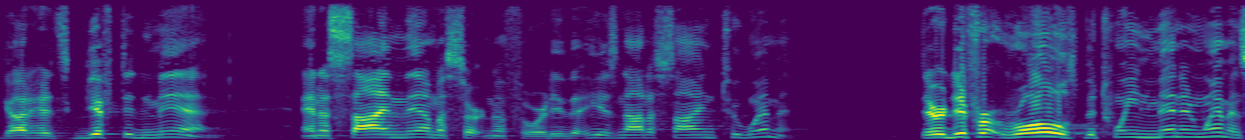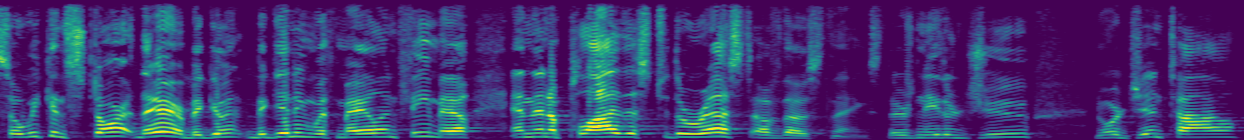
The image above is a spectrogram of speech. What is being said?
God has gifted men and assigned them a certain authority that He has not assigned to women. There are different roles between men and women. So we can start there, beginning with male and female, and then apply this to the rest of those things. There's neither Jew nor Gentile,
